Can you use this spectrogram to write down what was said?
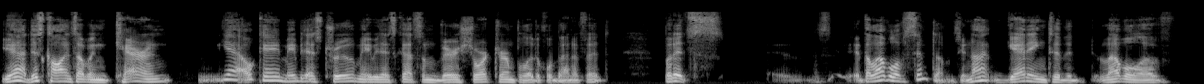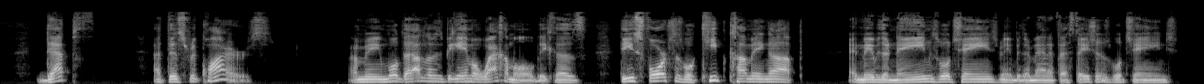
yeah, just calling someone Karen, yeah, okay, maybe that's true. Maybe that's got some very short term political benefit, but it's at the level of symptoms. You're not getting to the level of depth that this requires. I mean, well, that'll be a game of whack-a-mole because these forces will keep coming up and maybe their names will change, maybe their manifestations will change,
